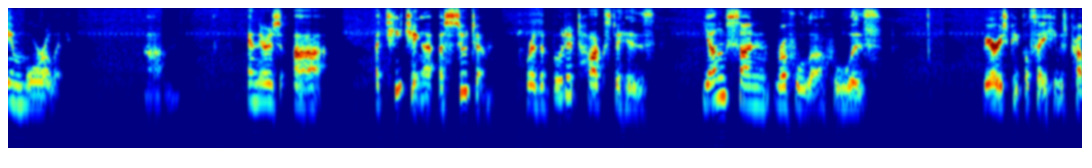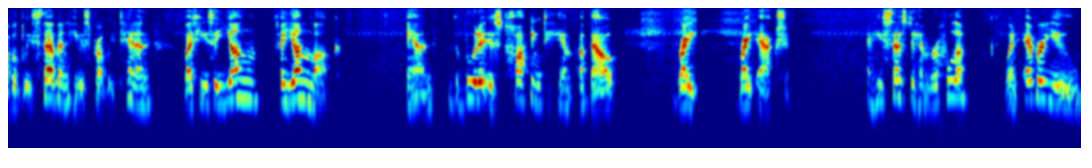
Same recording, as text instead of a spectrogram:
immorally. Um, and there's a, a teaching, a, a, sutta, where the Buddha talks to his young son Rahula, who was, various people say he was probably seven, he was probably 10, but he's a young a young monk and the buddha is talking to him about right right action. And he says to him rahula whenever you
